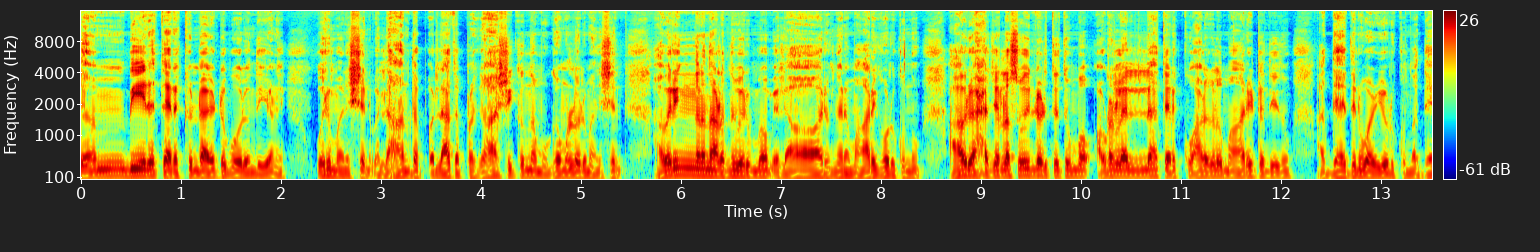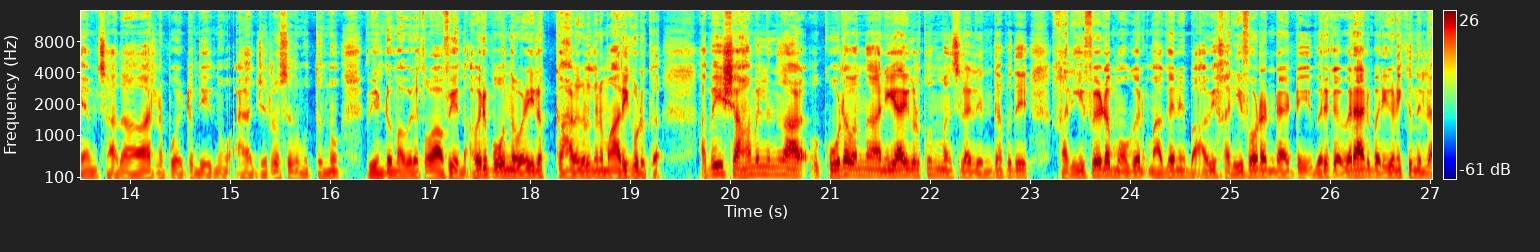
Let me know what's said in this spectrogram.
ഗംഭീര തിരക്കുണ്ടായിട്ട് പോലും എന്ത് ചെയ്യാണ്? ഒരു മനുഷ്യൻ വല്ലാത്ത വല്ലാത്ത പ്രകാശിക്കുന്ന മുഖമുള്ള ഒരു മനുഷ്യൻ അവരിങ്ങനെ നടന്നു വരുമ്പം എല്ലാവരും ഇങ്ങനെ മാറിക്കൊടുക്കുന്നു. ആ ഒരു ഹജർ ലസൂദിന്റെ അടുത്തെത്തുമ്പോൾ അവിടെയുള്ള എല്ലാ തിരക്കും ആളുകൾ മാറിയിട്ട് എന്ത് ചെയ്യുന്നു? അദ്ദേഹത്തിന് വഴി കൊടുക്കുന്നു. അദ്ദേഹം സാധാരണ പോയിട്ട് എന്ത് ചെയ്യുന്നു? ഹജർ റസൂദ് മുത്തുന്നു. വീണ്ടും അവർ തവാഫ് ചെയ്യുന്നു. അവർ പോകുന്ന വഴിയിലൊക്കെ ആളുകൾ ഇങ്ങനെ മാറിക്കൊടുക്കുക. അപ്പോൾ ഈ ഷാമിൽ നിന്ന് കൂടെ വന്ന അനുയായികൾക്കൊന്നും മനസ്സിലായില്ല. എന്താ ഇത്? ഖലീഫയുടെ മകൻ മകന് ഭാവി ഖലീഫോടെ ഉണ്ടായിട്ട് ഇവർക്ക് ഇവരാരും പരിഗണിക്കുന്നില്ല.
